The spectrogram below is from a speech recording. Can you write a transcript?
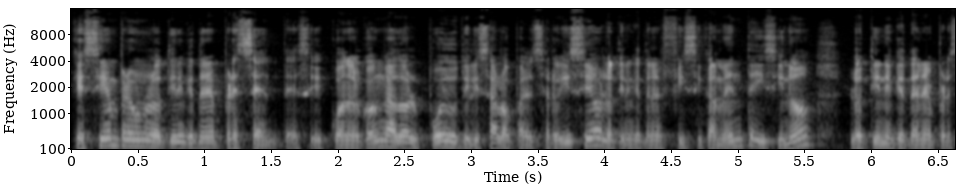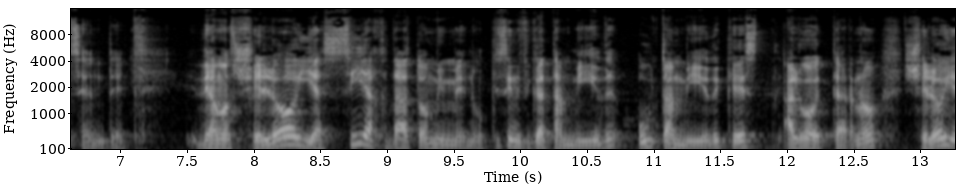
que siempre uno lo tiene que tener presente. Si cuando el Cohen puede utilizarlo para el servicio, lo tiene que tener físicamente y si no, lo tiene que tener presente. Digamos, Shelo y mi menú. ¿Qué significa tamid? U tamid, que es algo eterno. Shelo y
